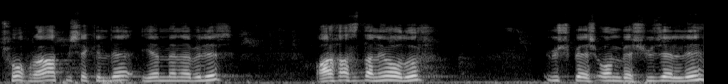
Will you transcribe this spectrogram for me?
çok rahat bir şekilde yemlenebilir. Arkası da ne olur? 3 5 15 150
